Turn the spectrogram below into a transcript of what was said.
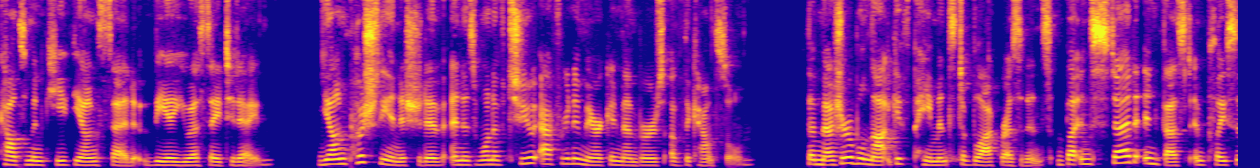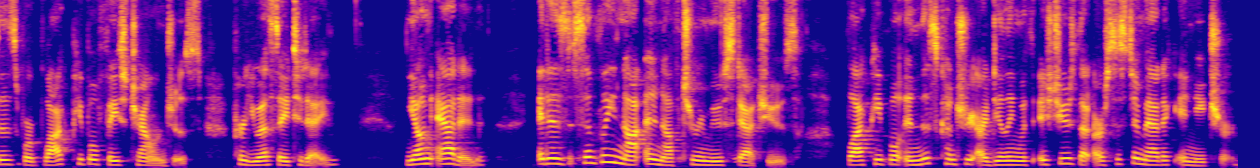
Councilman Keith Young said via USA Today. Young pushed the initiative and is one of two African American members of the council. The measure will not give payments to Black residents, but instead invest in places where Black people face challenges, per USA Today. Young added, It is simply not enough to remove statues. Black people in this country are dealing with issues that are systematic in nature.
